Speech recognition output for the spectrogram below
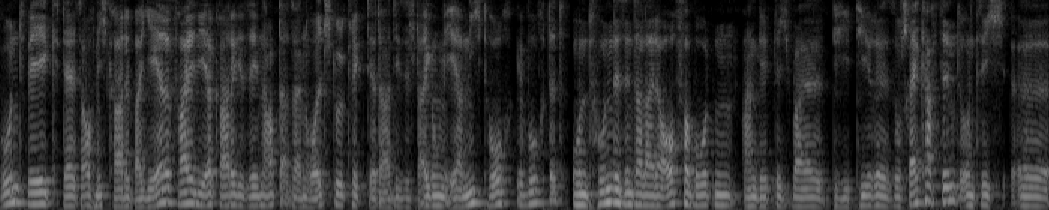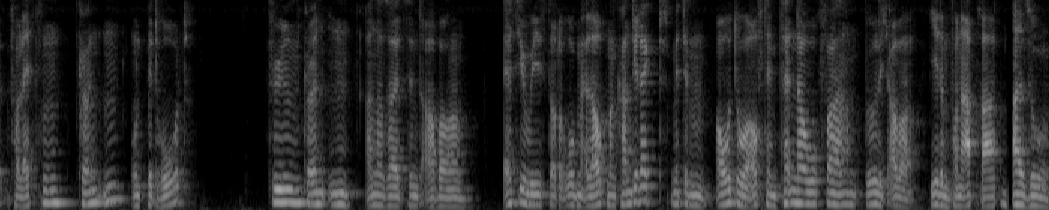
Rundweg, der ist auch nicht gerade barrierefrei, wie ihr gerade gesehen habt. Also ein Rollstuhl kriegt ihr da diese Steigung eher nicht hochgewuchtet. Und Hunde sind da leider auch verboten, angeblich weil die Tiere so schreckhaft sind und sich äh, verletzen könnten und bedroht fühlen könnten. Andererseits sind aber SUVs dort oben erlaubt. Man kann direkt mit dem Auto auf den Pfänder hochfahren, würde ich aber jedem von abraten. Also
